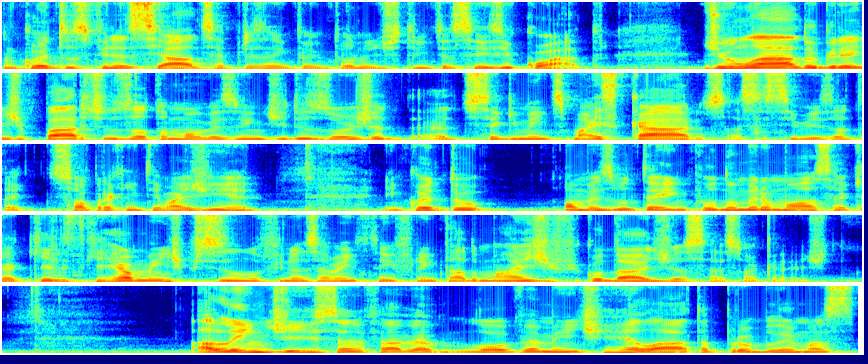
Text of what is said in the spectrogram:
enquanto os financiados representam em torno de 36,4%. De um lado, grande parte dos automóveis vendidos hoje é de segmentos mais caros, acessíveis até só para quem tem mais dinheiro. Enquanto, ao mesmo tempo, o número mostra que aqueles que realmente precisam do financiamento têm enfrentado mais dificuldade de acesso a crédito. Além disso, a Anfávia obviamente relata problemas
